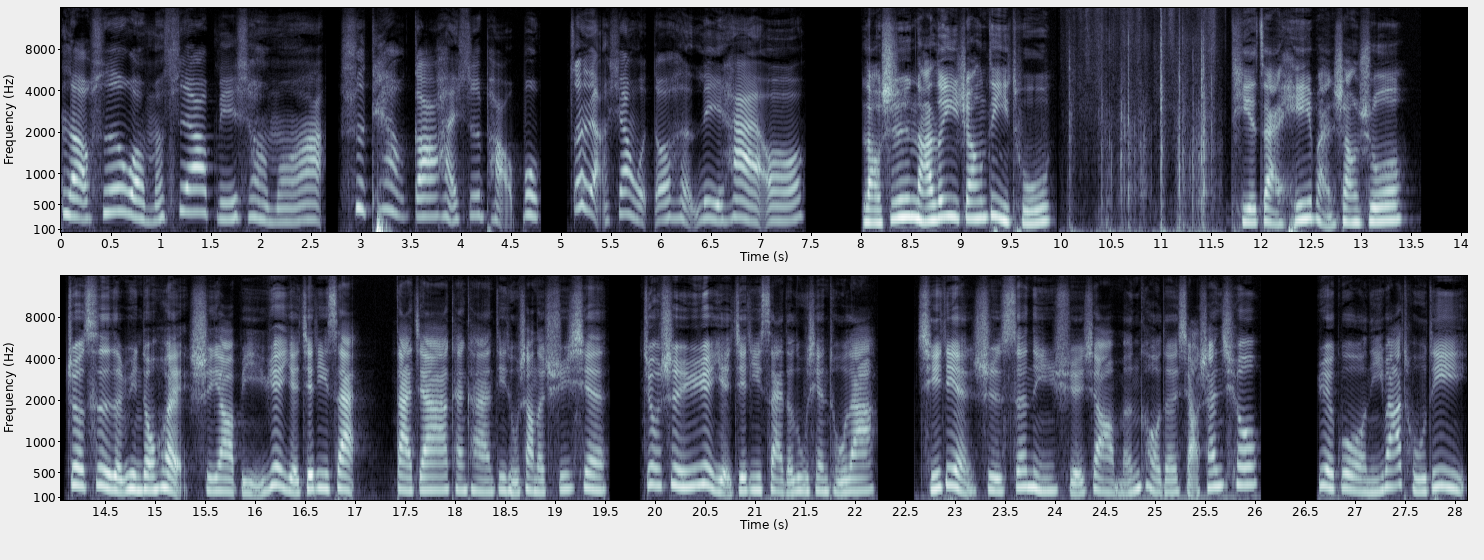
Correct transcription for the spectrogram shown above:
老师，我们是要比什么啊？是跳高还是跑步？这两项我都很厉害哦。老师拿了一张地图。贴在黑板上说：“这次的运动会是要比越野接力赛，大家看看地图上的曲线，就是越野接力赛的路线图啦。起点是森林学校门口的小山丘，越过泥巴土地，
